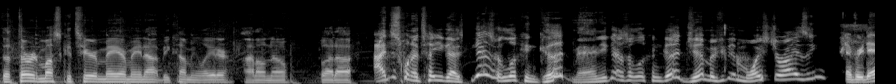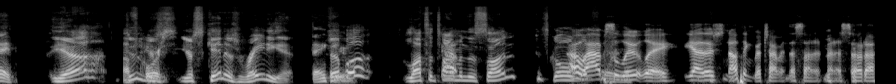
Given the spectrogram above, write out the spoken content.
The third Musketeer may or may not be coming later. I don't know. But uh, I just want to tell you guys, you guys are looking good, man. You guys are looking good. Jim, have you been moisturizing? Every day. Yeah? Of course. Your, your skin is radiant. Thank you. Pippa, you. lots of time Oh. in the sun. It's going. Oh, good for you. absolutely. Yeah, there's nothing but time in the sun in Minnesota.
